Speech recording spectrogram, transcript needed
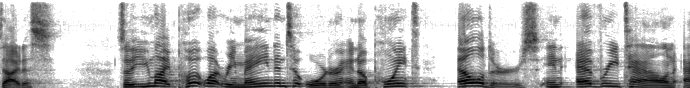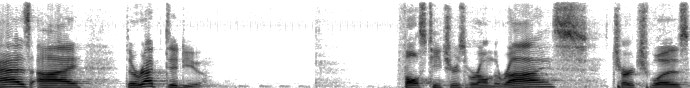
Titus so that you might put what remained into order and appoint elders in every town as I directed you. False teachers were on the rise. Church was,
